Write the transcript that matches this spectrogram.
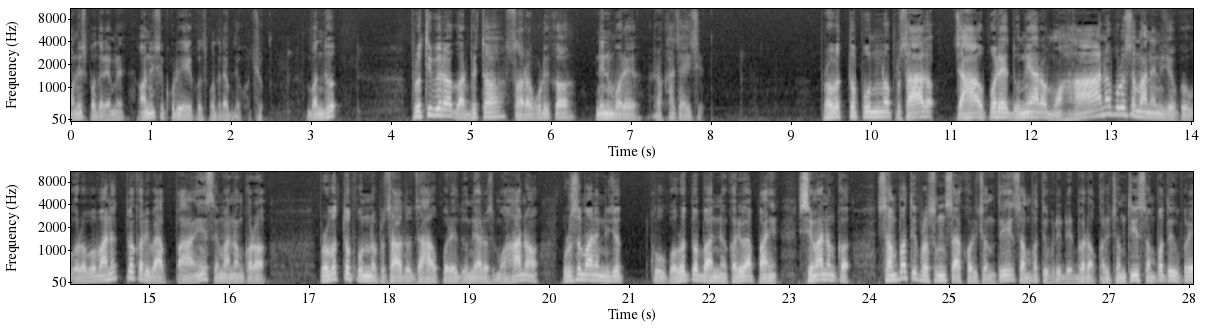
ଉଣେଇଶ ପଦରେ ଆମେ ଉଣେଇଶ କୋଡ଼ିଏ ଏକୋଇଶ ପଦରେ ଆମେ ଦେଖୁଛୁ। ବନ୍ଧୁ ପୃଥିବୀର ଗର୍ବିତ ସ୍ୱରଗୁଡ଼ିକ ନିମ୍ନରେ ରଖାଯାଇଛି। ପ୍ରଭୁତ୍ୱପୂର୍ଣ୍ଣ ପ୍ରସାଦ ଯାହା ଉପରେ ଦୁନିଆର ମହାନ ପୁରୁଷମାନେ ନିଜକୁ ଗୌରବାନ୍ୱିତ କରିବା ପାଇଁ ସେମାନଙ୍କର ପ୍ରଭୁତ୍ୱପୂର୍ଣ୍ଣ ପ୍ରସାଦ ଯାହା ଉପରେ ଦୁନିଆର ମହାନ ପୁରୁଷମାନେ ନିଜକୁ ଗୌରବବାନ୍ୟ କରିବା ପାଇଁ ସେମାନଙ୍କ ସମ୍ପତ୍ତି ପ୍ରଶଂସା କରିଛନ୍ତି ସମ୍ପତ୍ତି ଉପରେ ନିର୍ଭର କରିଛନ୍ତି ସମ୍ପତ୍ତି ଉପରେ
